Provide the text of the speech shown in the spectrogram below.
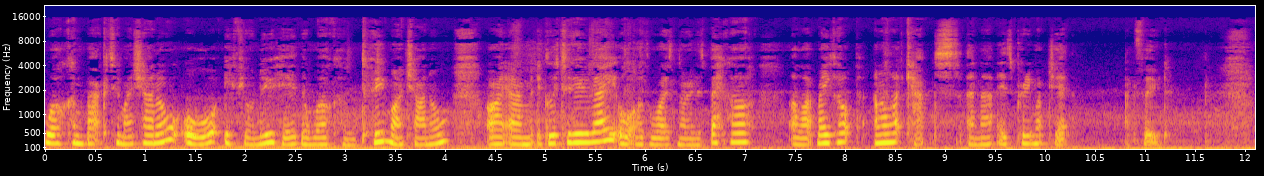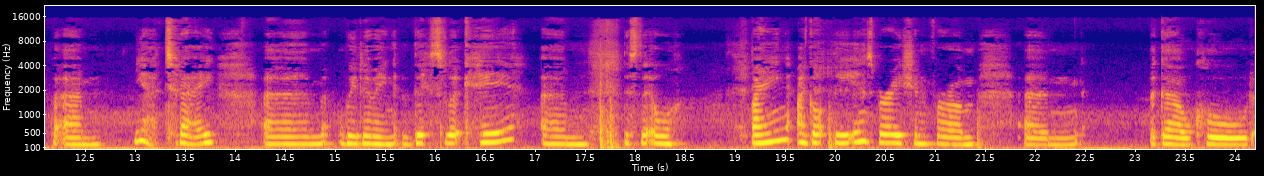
Welcome back to my channel, or if you're new here, then welcome to my channel. I am Glitter Ghuleh, or otherwise known as Becca. I like makeup and I like cats, and that is pretty much it, and food. But um, yeah, today um, we're doing this look here, um, this little bang. I got the inspiration from um, a girl called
